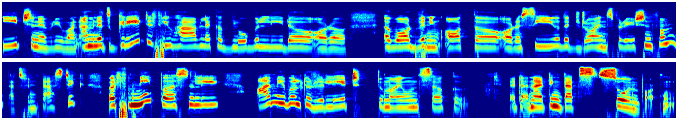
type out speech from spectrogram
each and every one. I mean it's great if you have like a global leader or a award winning author or a ceo that you draw inspiration from that's fantastic. But for me personally i'm able to relate to my own circle and i think that's so important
